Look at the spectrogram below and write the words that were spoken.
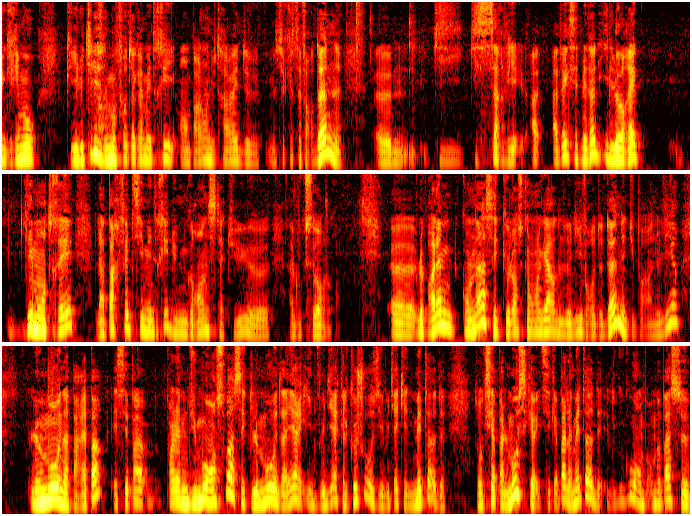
Grimaud qu'il utilise le mot photogrammétrie en parlant du travail de M. Christopher Dunn, euh, qui, qui servait, avec cette méthode, il aurait démontré la parfaite symétrie d'une grande statue euh, à Luxor, je crois. Euh, le problème qu'on a, c'est que lorsqu'on regarde le livre de Dunn, et tu pourras nous le dire, le mot n'apparaît pas, et c'est pas le problème du mot en soi, c'est que le mot derrière, il veut dire quelque chose, il veut dire qu'il y a une méthode. Donc s'il n'y a pas le mot, c'est qu'il n'y a, pas la méthode. Et du coup, on ne peut pas se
